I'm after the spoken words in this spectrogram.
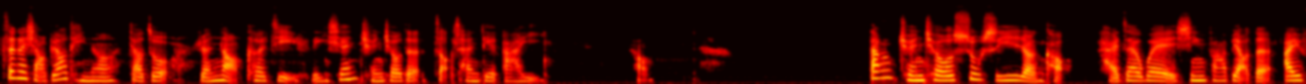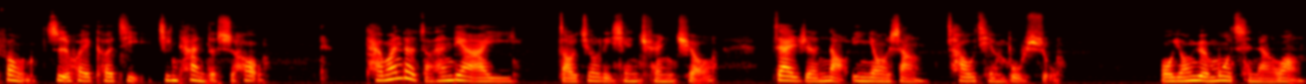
这个小标题呢叫做“人脑科技领先全球的早餐店阿姨”。好，当全球数十亿人口还在为新发表的 iPhone 智慧科技惊叹的时候，台湾的早餐店阿姨早就领先全球，在人脑应用上超前部署。我永远没齿难忘，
